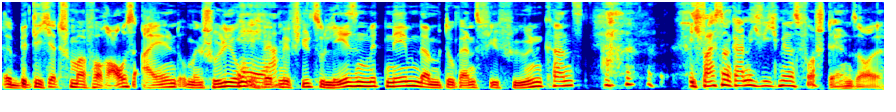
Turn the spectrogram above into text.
äh, bitte ich jetzt schon mal vorauseilend um Entschuldigung. Ja, ja. Ich werde mir viel zu lesen mitnehmen, damit du ganz viel fühlen kannst. ich weiß noch gar nicht, wie ich mir das vorstellen soll.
